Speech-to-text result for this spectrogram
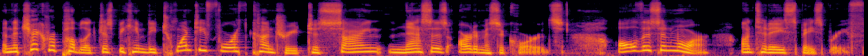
And the Czech Republic just became the 24th country to sign NASA's Artemis Accords. All this and more on today's Space Brief.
